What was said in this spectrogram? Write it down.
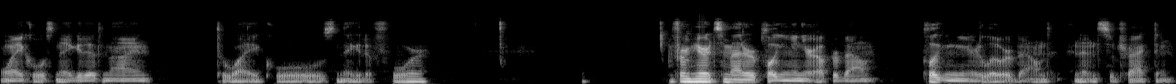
y equals negative 9 to y equals negative 4. From here, it's a matter of plugging in your upper bound, plugging in your lower bound, and then subtracting.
